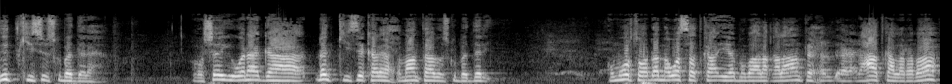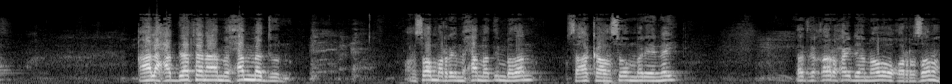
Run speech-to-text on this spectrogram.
didkiisu isku bedelaa oo shaygii wanaagaha dhankiisa kale xumaantaaba isku bedeli umuurtao dhanna wasadka iyo mubaalaqa la'aanta dhexdhexaadka la rabaa. Qaala xadathana muxamedun waan soo maray moxamed in badan saaka waan soo maraynay dadka qaar waxay dhaheen nooba qoro sooma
